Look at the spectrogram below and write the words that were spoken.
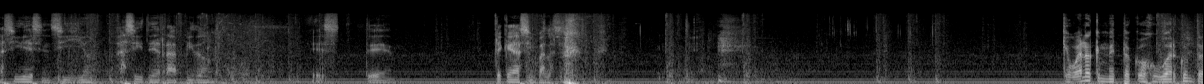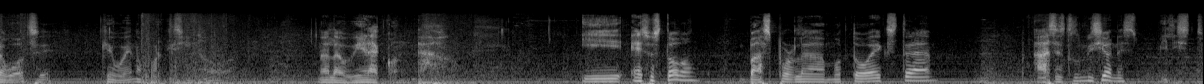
así de sencillo, así de rápido. Este te quedas sin balas. Qué bueno que me tocó jugar contra bots, eh. Qué bueno, porque si no, no la hubiera contado. Y eso es todo. Vas por la moto extra, haces tus misiones y listo.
